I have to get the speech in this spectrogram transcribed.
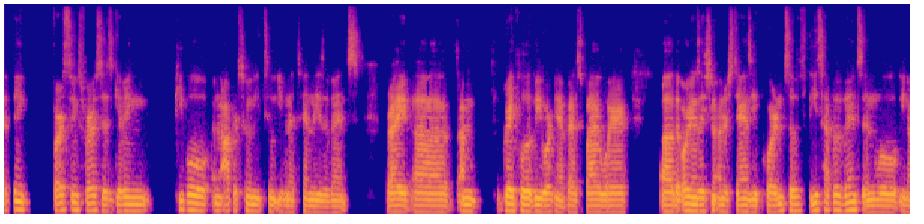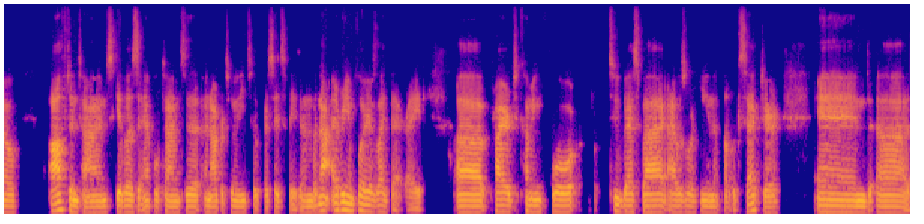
I think first things first is giving people an opportunity to even attend these events, right? Uh, I'm grateful to be working at Best Buy where uh, the organization understands the importance of these type of events and will, you know, oftentimes give us ample time to an opportunity to participate in but not every employer is like that, right? Uh, prior to coming for to Best Buy, I was working in the public sector and uh,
